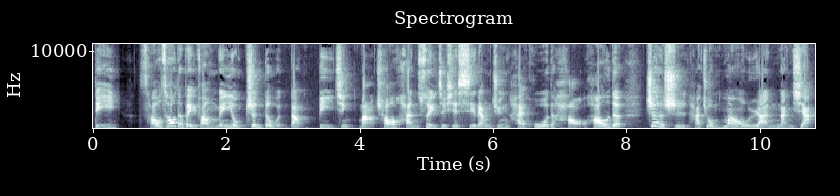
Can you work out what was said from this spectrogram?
第一，曹操的北方没有真的稳当，毕竟马超、韩遂这些西凉军还活得好好的，这时他就贸然南下，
